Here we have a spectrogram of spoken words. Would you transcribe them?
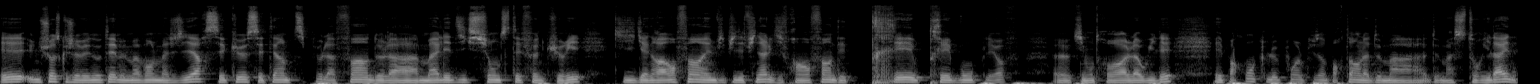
Et une chose que j'avais notée même avant le match d'hier, c'est que c'était un petit peu la fin de la malédiction de Stephen Curry, qui gagnera enfin un MVP des finales, qui fera enfin des très très bons playoffs. Euh, qui montrera là où il est. Et par contre, le point le plus important de ma de ma storyline,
